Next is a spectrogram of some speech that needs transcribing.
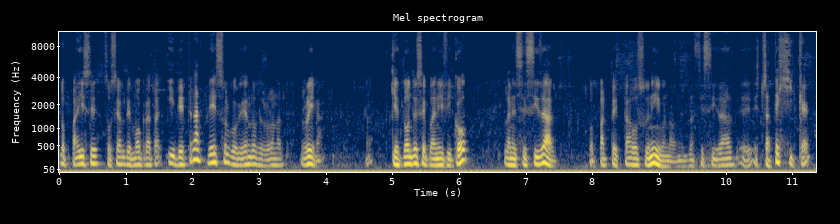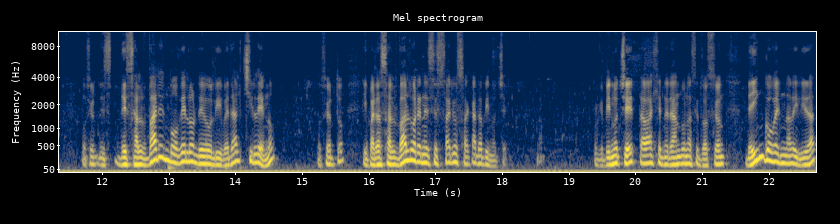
los países socialdemócratas y detrás de eso el gobierno de Ronald Reagan, que es donde se planificó la necesidad por parte de Estados Unidos, una necesidad eh, estratégica de, salvar el modelo neoliberal chileno, ¿no es cierto? Y para salvarlo era necesario sacar a Pinochet. Porque Pinochet estaba generando una situación de ingobernabilidad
